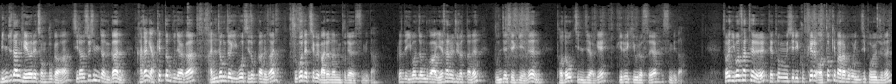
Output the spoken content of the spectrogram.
민주당 계열의 정부가 지난 수십 년간 가장 약했던 분야가 안정적이고 지속 가능한 주거 대책을 마련하는 분야였습니다. 그런데 이번 정부가 예산을 줄였다는 문제 제기에는 더더욱 진지하게 귀를 기울였어야 했습니다. 저는 이번 사태를 대통령실이 국회를 어떻게 바라보고 있는지 보여주는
